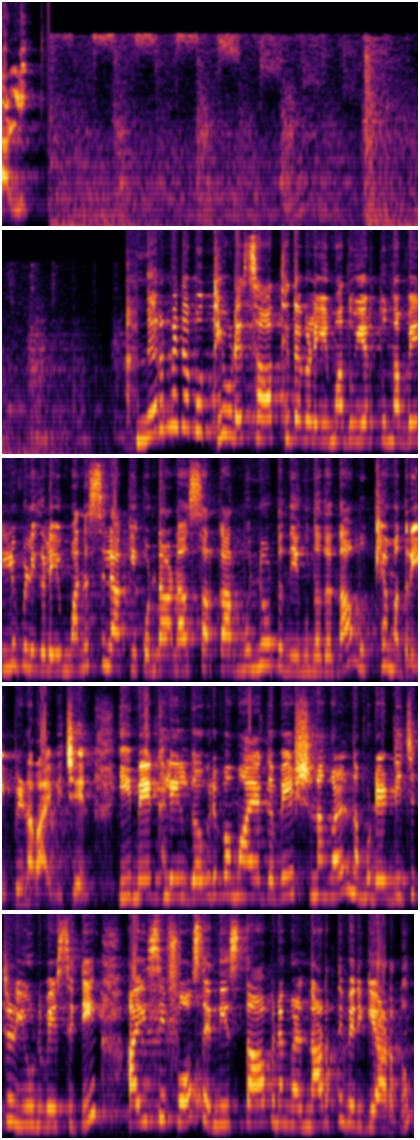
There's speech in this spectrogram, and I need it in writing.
തള്ളി. നിർമ്മിത ബുദ്ധിയുടെ സാധ്യതകളെയും അത് ഉയർത്തുന്ന വെല്ലുവിളികളെയും മനസ്സിലാക്കിക്കൊണ്ടാണ് സർക്കാർ മുന്നോട്ട് നീങ്ങുന്നതെന്ന് മുഖ്യമന്ത്രി പിണറായി വിജയൻ. ഈ മേഖലയിൽ ഗൗരവമായ ഗവേഷണങ്ങൾ നമ്മുടെ digital university I C FOSS എന്നീ സ്ഥാപനങ്ങൾ നടത്തിവരികയാണെന്നും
